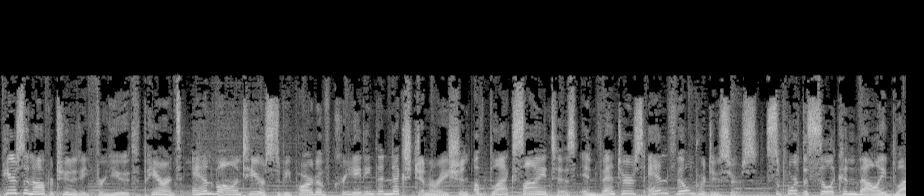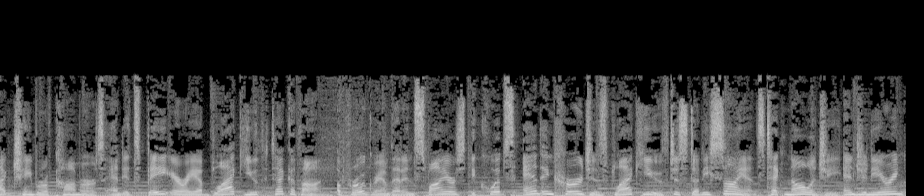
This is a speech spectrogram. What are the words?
Here's an opportunity for youth, parents, and volunteers to be part of creating the next generation of black scientists, inventors, and film producers. Support the Silicon Valley Black Chamber of Commerce and its Bay Area Black Youth Techathon, a program that inspires, equips, and encourages black youth to study science, technology, engineering,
